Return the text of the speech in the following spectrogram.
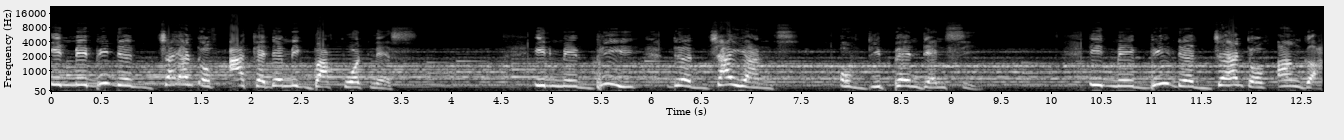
It may be the giant of academic backwardness. It may be the giant of dependency. It may be the giant of anger.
